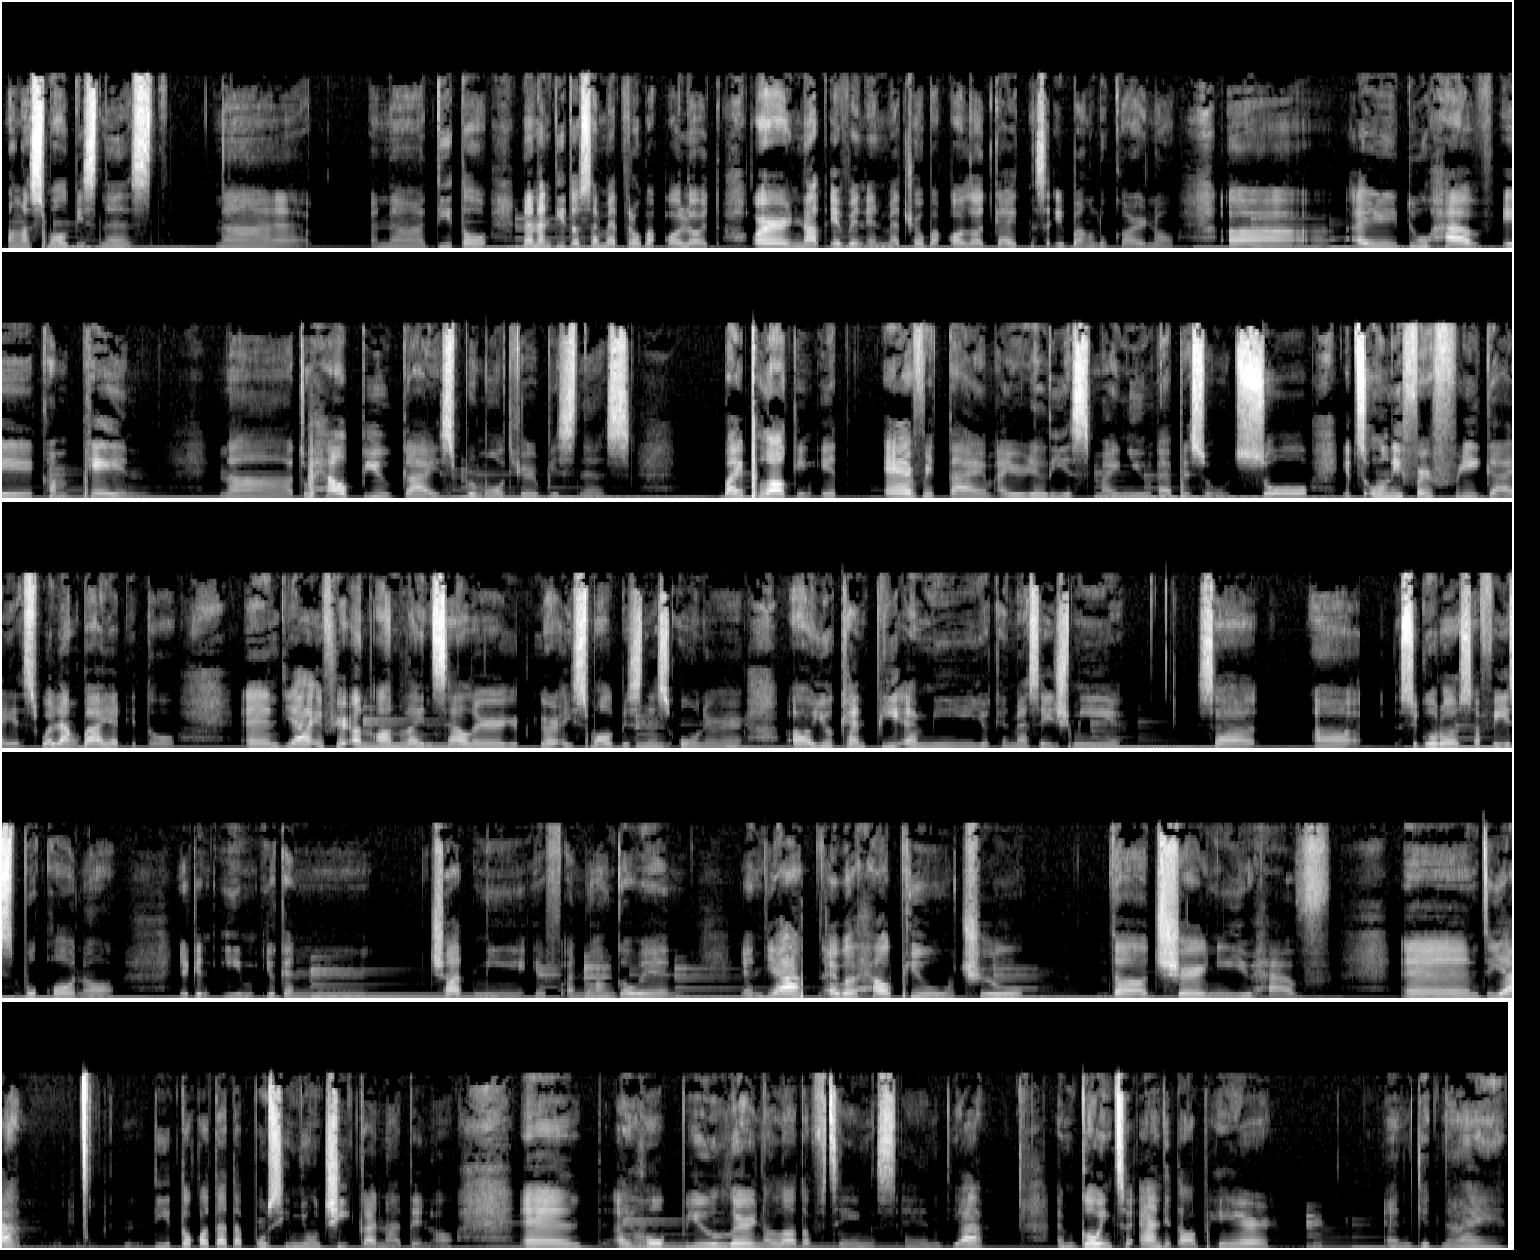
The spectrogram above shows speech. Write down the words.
Mga small business na na dito, na nandito sa Metro Bacolod or not even in Metro Bacolod kahit nasa ibang lugar no. Uh, I do have a campaign na to help you guys promote your business by plugging it every time I release my new episode. So, it's only for free, guys. Walang bayad ito. And yeah, if you're an online seller, you're a small business owner, uh, you can PM me, you can message me sa uh, siguro sa Facebook ko, no. You can e- you can chat me if ano ang gawin. And yeah, I will help you through the journey you have. And yeah, dito ko tatapusin yung chika natin, oh. And I hope you learn a lot of things. And yeah, I'm going to end it up here. And good night.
